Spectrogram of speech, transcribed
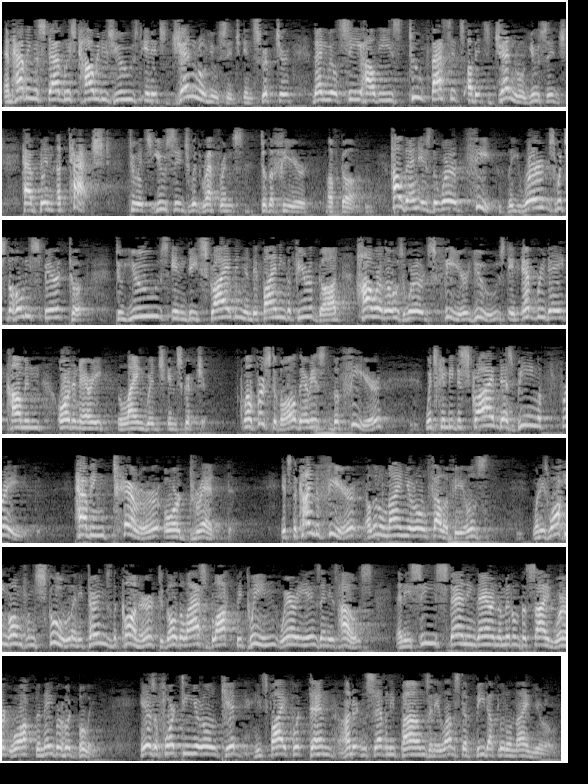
And having established how it is used in its general usage in Scripture, then we'll see how these two facets of its general usage have been attached to its usage with reference to the fear of God. How then is the word fear, the words which the Holy Spirit took to use in describing and defining the fear of God, how are those words fear used in everyday, common, ordinary language in Scripture? Well, first of all, there is the fear which can be described as being afraid, having terror or dread. It's the kind of fear a little nine year old fellow feels when he's walking home from school and he turns the corner to go the last block between where he is and his house, and he sees standing there in the middle of the sidewalk the neighborhood bully. Here's a 14 year old kid. He's 5 foot 10, 170 pounds, and he loves to beat up little 9 year olds.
